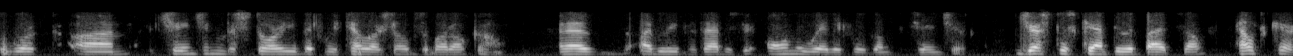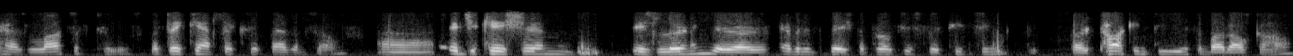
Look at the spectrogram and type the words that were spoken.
to work on changing the story that we tell ourselves about alcohol. And I believe that that is the only way that we're going to change it. Justice can't do it by itself. Healthcare has lots of tools, but they can't fix it by themselves. Uh, education is learning. There are evidence-based approaches for teaching or talking to youth about alcohol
